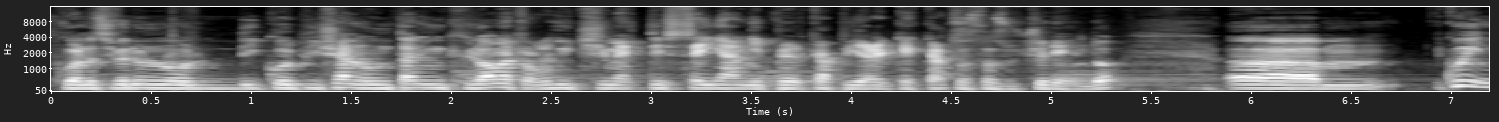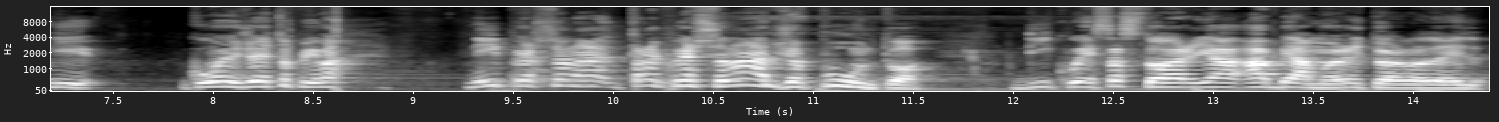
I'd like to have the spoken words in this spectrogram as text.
quando si vedono dei colpi di scena lontani un chilometro, lui ci mette sei anni per capire che cazzo sta succedendo. Um, quindi, come ho già detto prima, person- tra i personaggi, appunto, di questa storia abbiamo il ritorno del,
